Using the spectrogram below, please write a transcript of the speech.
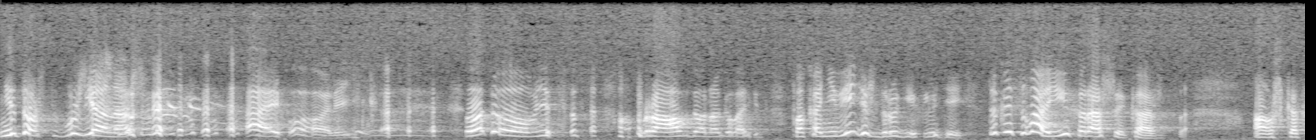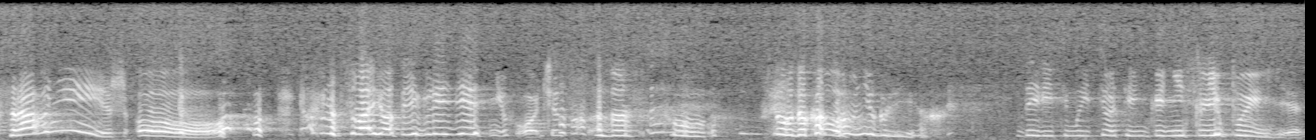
Не то, что мужья наши. Ай, Оленька, вот умница. А правду она говорит. Пока не видишь других людей, так и свои хороши кажутся. А уж как сравнишь, о, на свое-то и глядеть не хочется. Да что, что, да как вам не грех? Да ведь мы, тетенька, не слепые.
